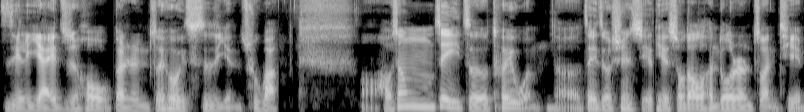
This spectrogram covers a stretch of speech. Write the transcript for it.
自己离癌之后，本人最后一次演出吧。哦，好像这一则推文，呃，这一则讯息也收到了很多人转贴。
